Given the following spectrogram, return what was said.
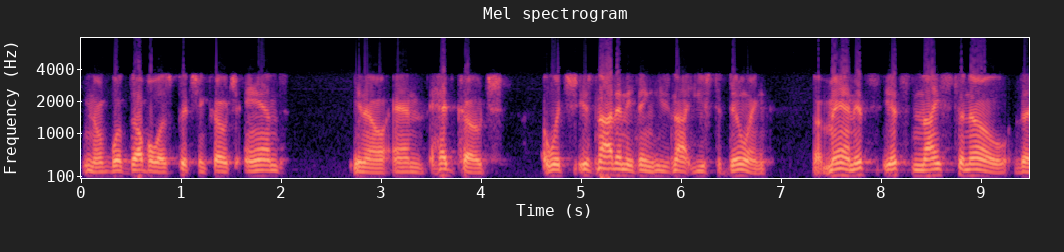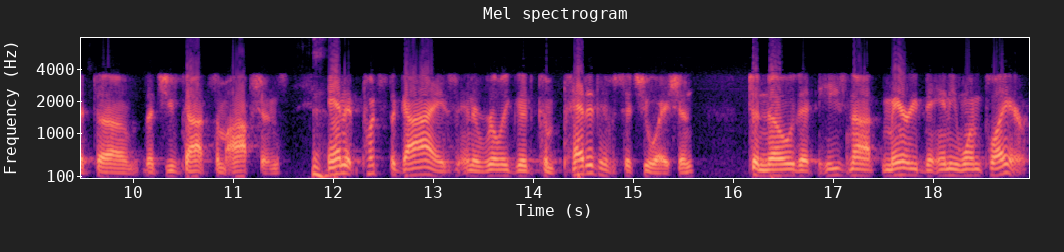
you know, will double as pitching coach and, you know, and head coach, which is not anything he's not used to doing. But man, it's it's nice to know that uh, that you've got some options, and it puts the guys in a really good competitive situation to know that he's not married to any one player.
